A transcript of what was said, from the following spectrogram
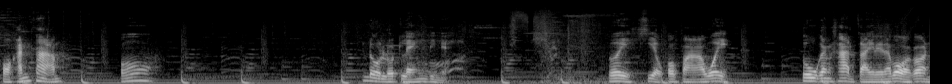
ขอขั้นสามโอ้โดนลดแรงดิเนี่ยเฮ้ยเขี่ยวกับฟ้าเว้ยสู้กันขาดใจเลยนะบอกไว้ก่อน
